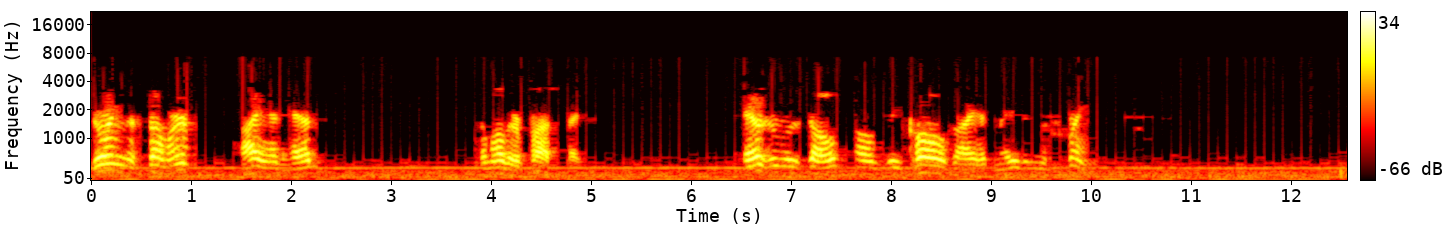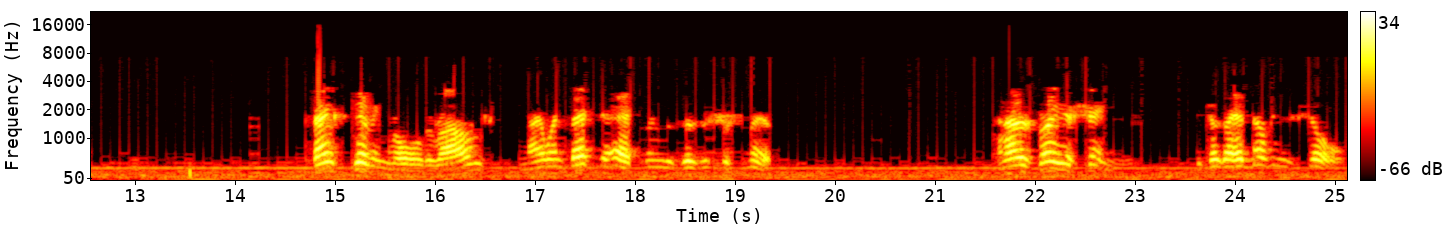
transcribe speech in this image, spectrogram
During the summer, I had had some other prospects as a result of the calls I had made in the spring. Thanksgiving rolled around, and I went back to Akron to visit the Smith. And I was very ashamed because I had nothing to show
